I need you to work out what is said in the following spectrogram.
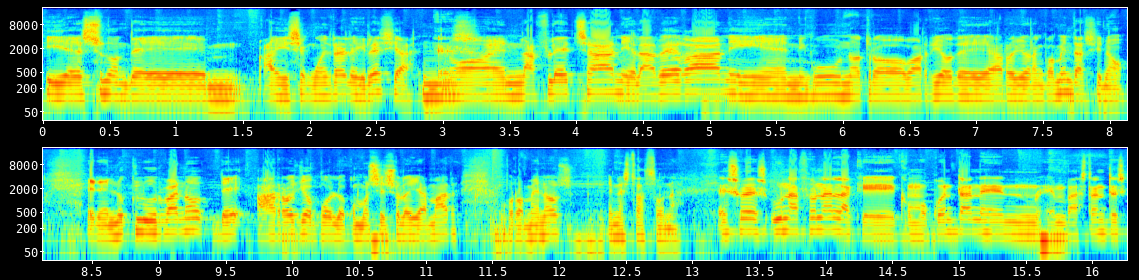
y es donde mm, ahí se encuentra la iglesia, no en La Flecha, ni en La Vega, ni en ningún otro barrio de Arroyo de la Encomienda, sino en el núcleo urbano de Arroyo Pueblo, como se suele llamar, por lo menos en esta zona. Eso es una zona en la que, como cuentan en, en bastantes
